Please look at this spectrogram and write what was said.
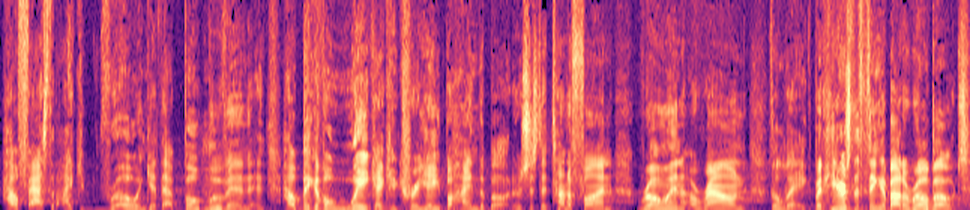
How fast that I could row and get that boat moving and how big of a wake I could create behind the boat. It was just a ton of fun rowing around the lake. But here's the thing about a rowboat,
